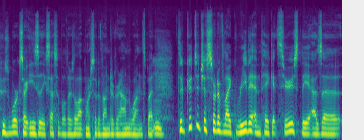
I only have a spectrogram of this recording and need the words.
whose works are easily accessible. There's a lot more sort of underground ones but mm. they're good to just sort of like read it and take it seriously as a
